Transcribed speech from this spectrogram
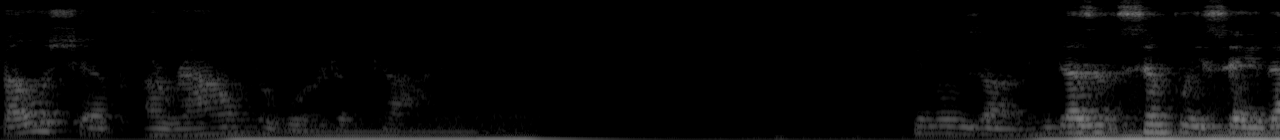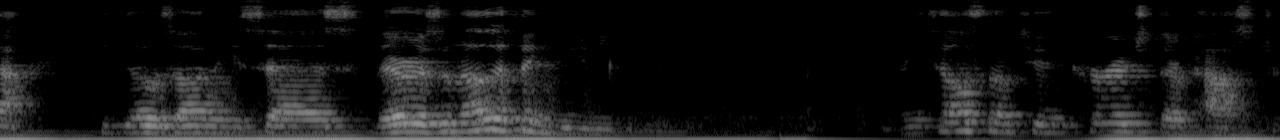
fellowship around the Word of God. He moves on. He doesn't simply say that. He goes on and he says, There is another thing that you need to do. And he tells them to encourage their pastor.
